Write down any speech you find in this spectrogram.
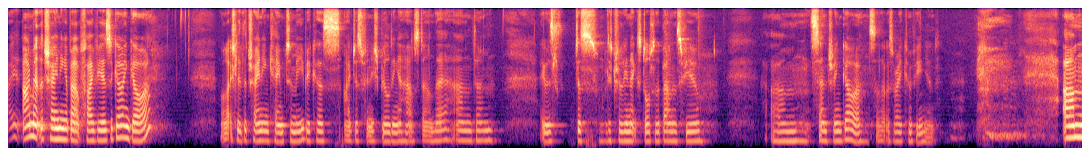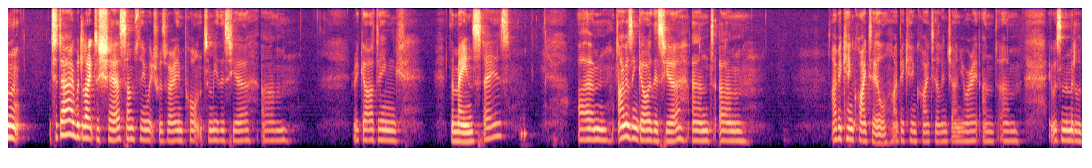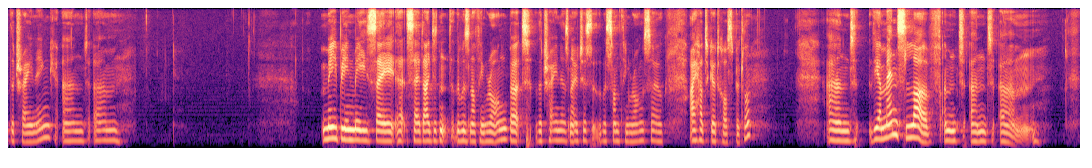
I, I met the training about five years ago in Goa. Well, actually, the training came to me because I just finished building a house down there, and um, it was just literally next door to the Balanced View um, centre in Goa, so that was very convenient. um, today, I would like to share something which was very important to me this year um, regarding the mainstays. Um, I was in Goa this year and um, I became quite ill. I became quite ill in January and um, it was in the middle of the training and um, me being me say, uh, said I didn't, there was nothing wrong, but the trainers noticed that there was something wrong, so I had to go to hospital and the immense love and, and um,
